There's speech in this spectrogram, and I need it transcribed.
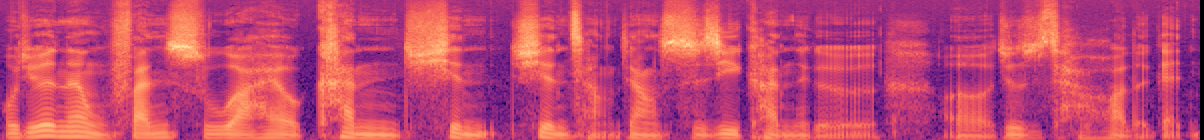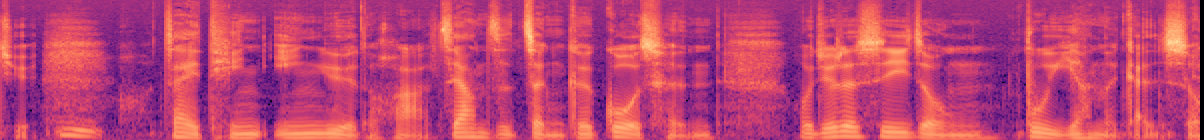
我觉得那种翻书啊，还有看现现场这样实际看那个呃，就是插画的感觉，嗯。在听音乐的话，这样子整个过程，我觉得是一种不一样的感受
